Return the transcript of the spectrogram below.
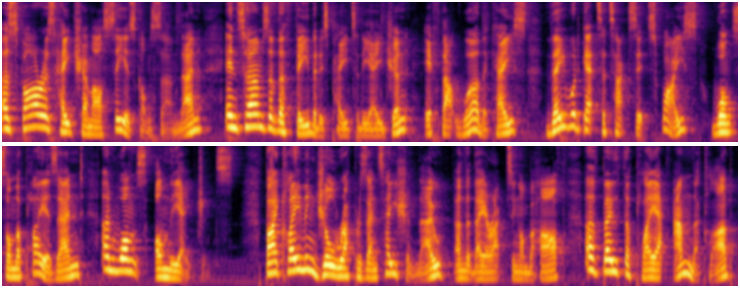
As far as HMRC is concerned, then, in terms of the fee that is paid to the agent, if that were the case, they would get to tax it twice, once on the player's end and once on the agent's. By claiming dual representation, though, and that they are acting on behalf of both the player and the club,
